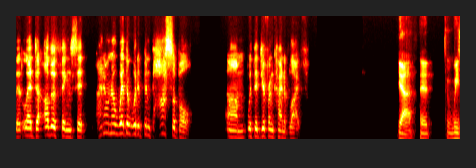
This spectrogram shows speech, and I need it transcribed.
that led to other things that I don't know whether would have been possible um, with a different kind of life. Yeah, it, we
